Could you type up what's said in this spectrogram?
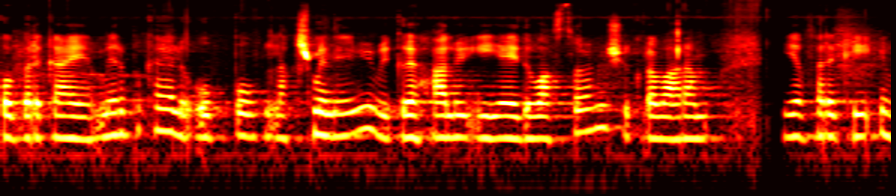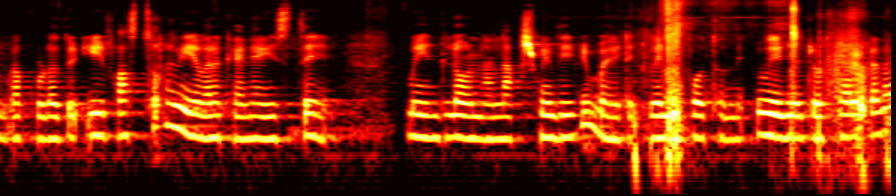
కొబ్బరికాయ మిరపకాయలు ఉప్పు లక్ష్మీదేవి విగ్రహాలు ఈ ఐదు వస్తువులను శుక్రవారం ఎవరికి ఇవ్వకూడదు. ఈ వస్తువులను ఎవరికైనా ఇస్తే మీ ఇంట్లో ఉన్న లక్ష్మీదేవి బయటకు వెళ్ళిపోతుంది. వీడియో చూసారు కదా?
